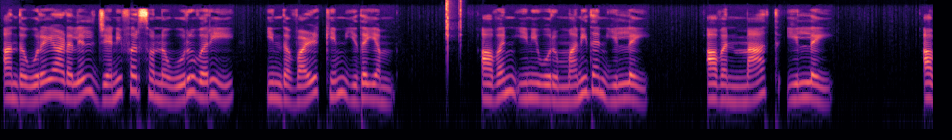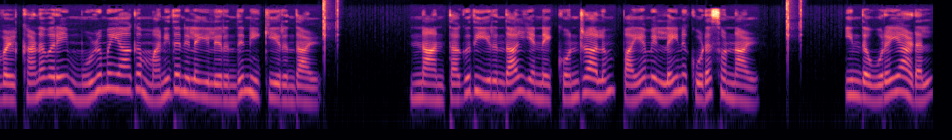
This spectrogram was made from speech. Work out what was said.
அந்த உரையாடலில் ஜெனிஃபர் சொன்ன ஒரு வரி இந்த வழக்கின் இதயம். அவன் இனி ஒரு மனிதன் இல்லை. அவன் மேத் இல்லை. அவள் கணவரை முழுமையாக மனித நிலையிலிருந்து நீக்கியிருந்தாள். நான் தகுதியிருந்தால் என்னை கொன்றாலும் பயமில்லைன்னு கூட சொன்னாள். இந்த உரையாடல்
